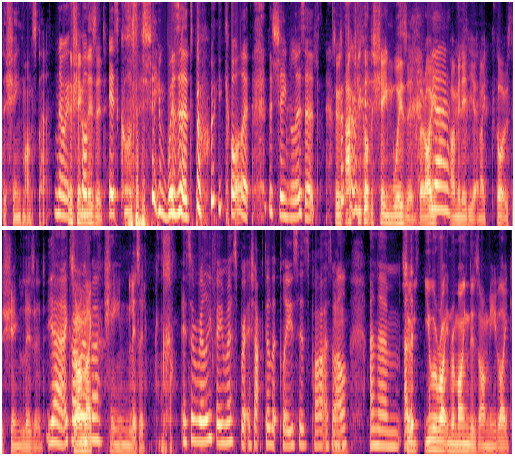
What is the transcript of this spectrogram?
the Shame Monster. No, it's no Shame called, Lizard. It's called the Shame Wizard, but we call it the Shame Lizard. So it's actually called the Shame Wizard, but I Yeah. I'm an idiot and I thought it was the Shame Lizard. Yeah, I can't So I'm remember. like Shame Lizard. It's a really famous British actor that plays his part as well. And um, Mm. So the- you were writing reminders on me like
